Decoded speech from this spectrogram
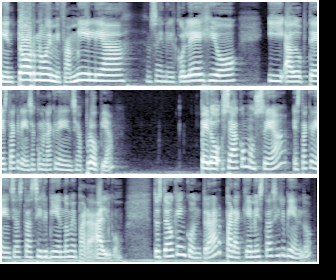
mi entorno, en mi familia, no sé, en el colegio, y adopté esta creencia como una creencia propia. Pero sea como sea, esta creencia está sirviéndome para algo. Entonces tengo que encontrar para qué me está sirviendo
